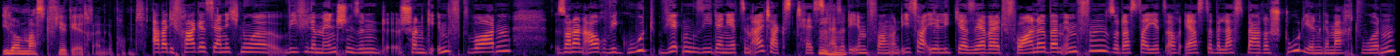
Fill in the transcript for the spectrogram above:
Elon Musk viel Geld reingepumpt. Aber die Frage ist ja nicht nur, wie viele Menschen sind schon geimpft worden, sondern auch, wie gut wirken sie denn jetzt im Alltagstest, mhm. also die Impfung. Und Israel liegt ja sehr weit vorne beim Impfen, sodass da jetzt auch erste belastbare Studien gemacht wurden.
